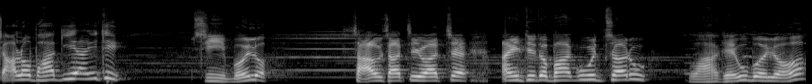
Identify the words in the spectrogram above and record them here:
ચાલો ભાગીએ અહીંથી. સિંહ બોલો સાવ સાચી વાત છે. અહીંથી તો ભાગવું જ સારું. વાઘ એવું બોલ્યો, હો.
